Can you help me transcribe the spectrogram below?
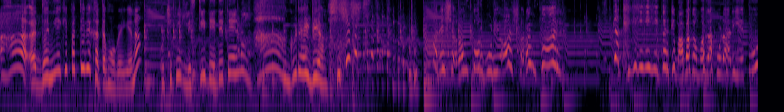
हाँ धनिया की पत्ती भी खत्म हो गई है ना? मुझे फिर लिस्ट ही दे देते हैं ना। हाँ गुड आइडिया अरे शर्म कर गुड़िया शर्म कर। क्या खी खी खी खी करके बाबा का मज़ाक उड़ा रही है तू?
